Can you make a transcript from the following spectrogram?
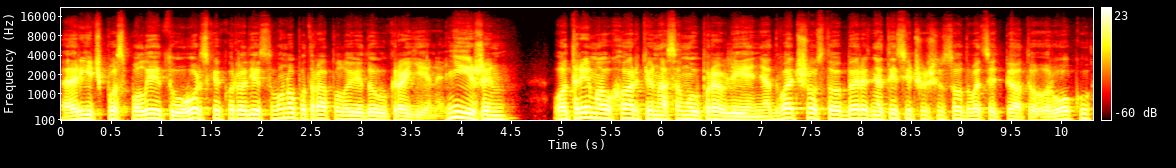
Річ Посполиту, Угорське королівство, воно потрапило і до України. Ніжин отримав хартію на самоуправління 26 березня 1625 року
